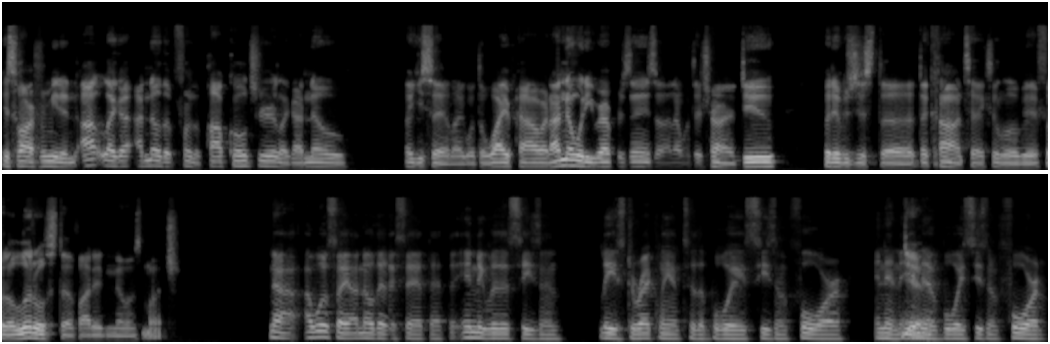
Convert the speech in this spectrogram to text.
it's hard for me to I, like I, I know that from the pop culture, like I know, like you said, like with the white power, and I know what he represents, I know what they're trying to do, but it was just the the context a little bit for the little stuff I didn't know as much. Now I will say I know that they said that the ending of this season leads directly into the boys season four, and then the yeah. end of Boys season four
